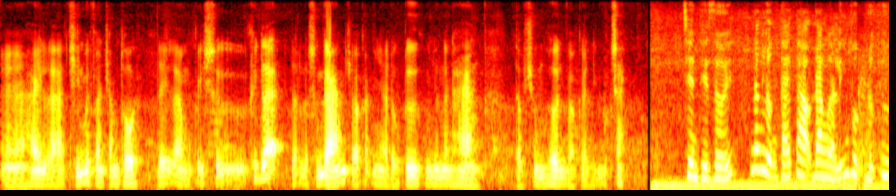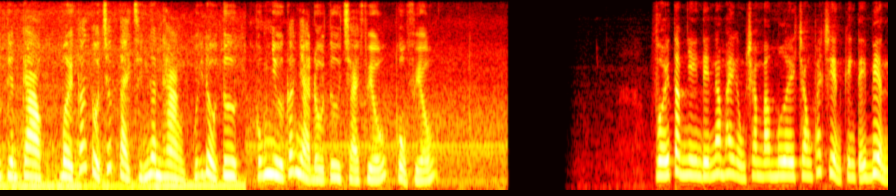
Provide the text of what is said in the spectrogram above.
à, hay là 90% thôi. Đấy là một cái sự khích lệ rất là xứng đáng cho các nhà đầu tư cũng như ngân hàng tập trung hơn vào cái lĩnh vực xanh. Trên thế giới, năng lượng tái tạo đang là lĩnh vực được ưu tiên cao bởi các tổ chức tài chính ngân hàng, quỹ đầu tư cũng như các nhà đầu tư trái phiếu, cổ phiếu. Với tầm nhìn đến năm 2030 trong phát triển kinh tế biển,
